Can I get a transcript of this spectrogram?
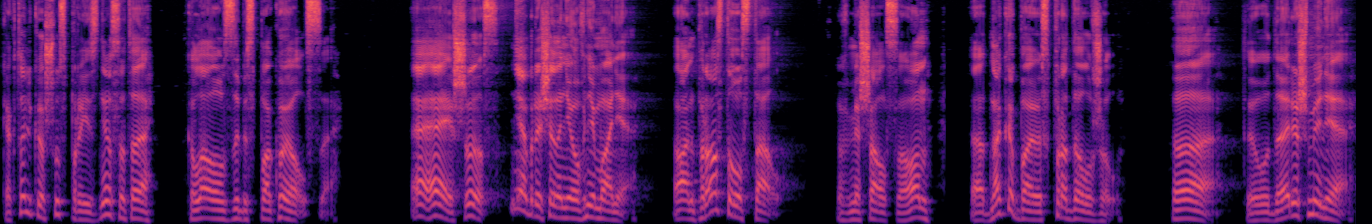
Как только Шус произнес это, Клаус забеспокоился. «Эй, эй, Шус, не обращай на него внимания. Он просто устал». Вмешался он, Однако Байус продолжил. «А, ты ударишь меня?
